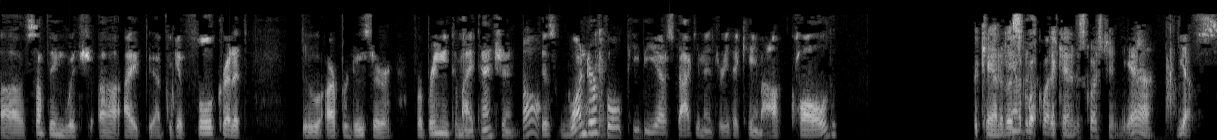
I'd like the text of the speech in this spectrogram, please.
Uh, something which uh, I have to give full credit to our producer for bringing to my attention. Oh, This wonderful PBS documentary that came out called the cannabis, Cannabis que- the question. cannabis question. Yeah, Yes.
